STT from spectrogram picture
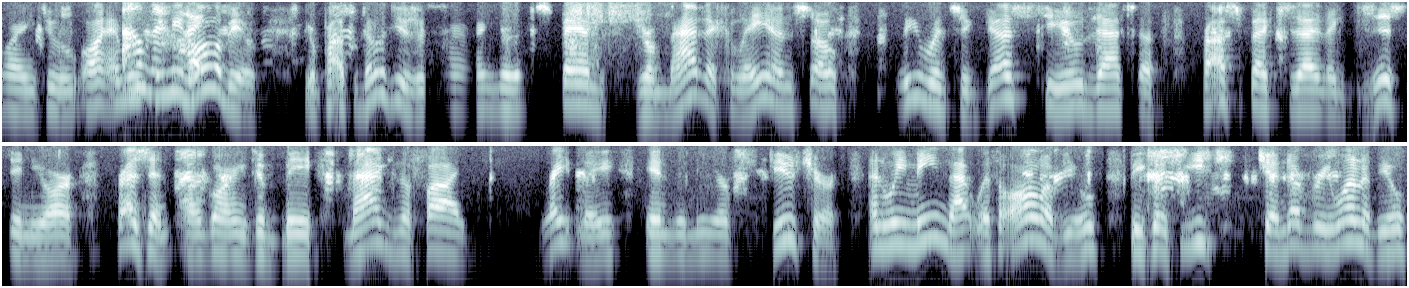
going to. I mean, Oh, mean my- all of you. Your possibilities are going to expand dramatically, and so we would suggest to you that the prospects that exist in your present are going to be magnified greatly in the near future. And we mean that with all of you because each and every one of you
